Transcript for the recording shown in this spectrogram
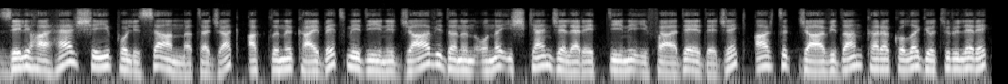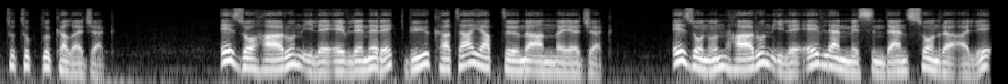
Zeliha her şeyi polise anlatacak, aklını kaybetmediğini Cavidan'ın ona işkenceler ettiğini ifade edecek, artık Cavidan karakola götürülerek tutuklu kalacak. Ezo Harun ile evlenerek büyük hata yaptığını anlayacak. Ezo'nun Harun ile evlenmesinden sonra Ali,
